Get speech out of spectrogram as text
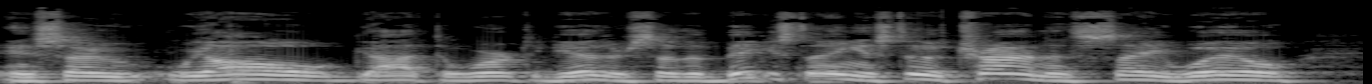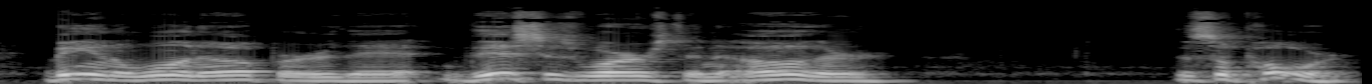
And so we all got to work together. So the biggest thing, instead of trying to say, well, being a one-upper, that this is worse than the other, the support.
